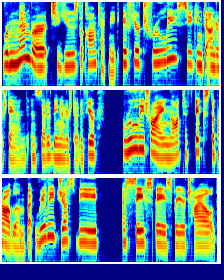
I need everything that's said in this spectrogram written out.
remember to use the calm technique if you're truly seeking to understand instead of being understood. If you're truly trying not to fix the problem, but really just be a safe space for your child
